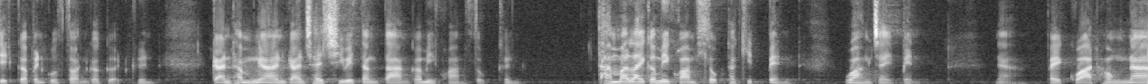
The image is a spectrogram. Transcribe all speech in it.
จิตก็เป็นกุศลก็เกิดขึ้น การทำงานการใช้ชีวิตต่างๆ ก็มีความสุขขึ้นทำอะไรก็มีความสุขถ้าคิดเป็นวางใจเป็นนะไปกวาดห้องน้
